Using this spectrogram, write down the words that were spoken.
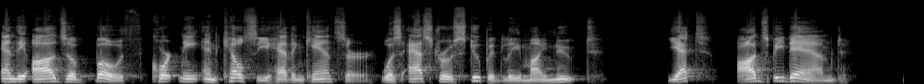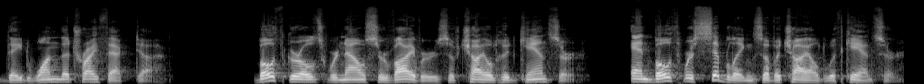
And the odds of both Courtney and Kelsey having cancer was astro stupidly minute. Yet, odds be damned, they'd won the trifecta. Both girls were now survivors of childhood cancer and both were siblings of a child with cancer.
